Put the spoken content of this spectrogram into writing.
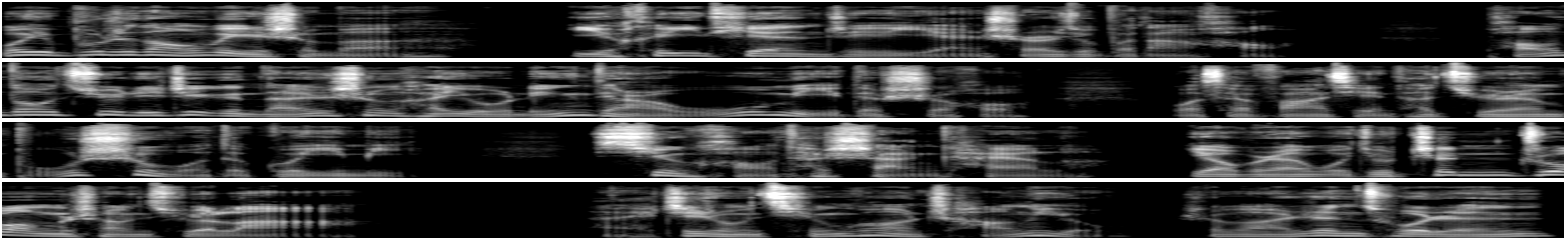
我也不知道为什么，一黑天这个眼神就不大好。跑到距离这个男生还有零点五米的时候，我才发现他居然不是我的闺蜜。幸好他闪开了。要不然我就真撞上去了，哎，这种情况常有，是吧？认错人，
